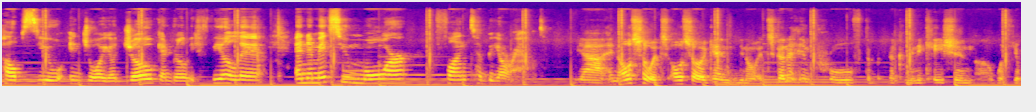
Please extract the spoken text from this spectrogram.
helps you enjoy a joke and really feel it, and it makes you more fun to be around. Yeah, and also it's also again, you know, it's gonna improve the, the communication uh, with your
